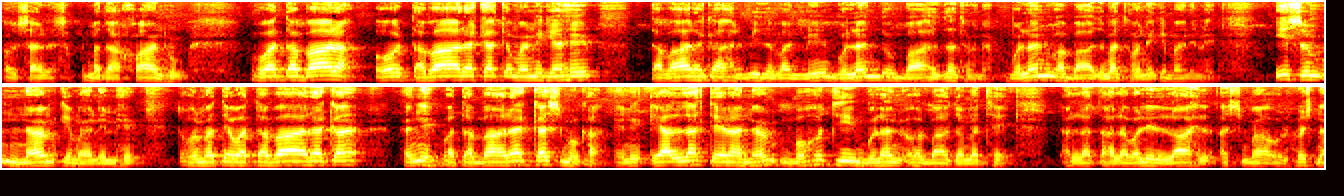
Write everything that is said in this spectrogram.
اور سر مدح خوان ہوں۔ وہ تبارہ اور تبارہ کا معنی کیا ہے؟ تبار کا عربی زبان میں بلند و بعزت ہونا، بلند و بعظمت ہونے کے معنی میں، اسم نام کے معنی میں ہے۔ تو حرمت و تبارہ ہاں کا یعنی جی، و تبارہ قسم کا یعنی اے اللہ تیرا نام بہت ہی بلند اور بعظمت ہے۔ اللہ تعالیٰ ولی اللہ الاسماء الحسنہ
